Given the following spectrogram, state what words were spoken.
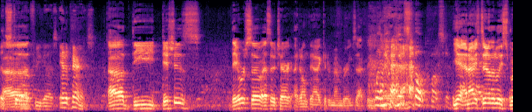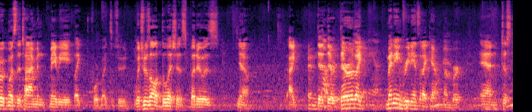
that stood Uh, out for you guys and the parents? Uh, the dishes, they were so esoteric. I don't think I could remember exactly. Well, you, you spoke most of it. Yeah, and I still literally spoke most of the time and maybe ate like four bites of food, which was all delicious, but it was, you know, I And- there, there, there are like many ingredients that I can't remember, and just,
